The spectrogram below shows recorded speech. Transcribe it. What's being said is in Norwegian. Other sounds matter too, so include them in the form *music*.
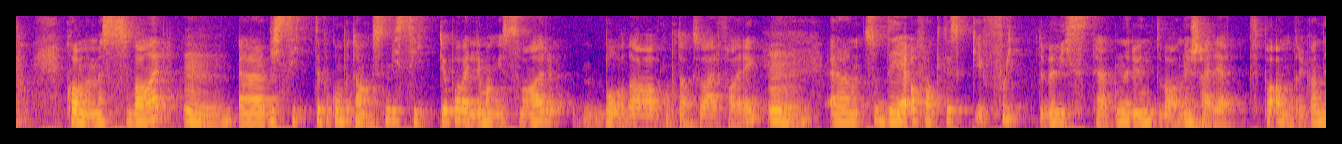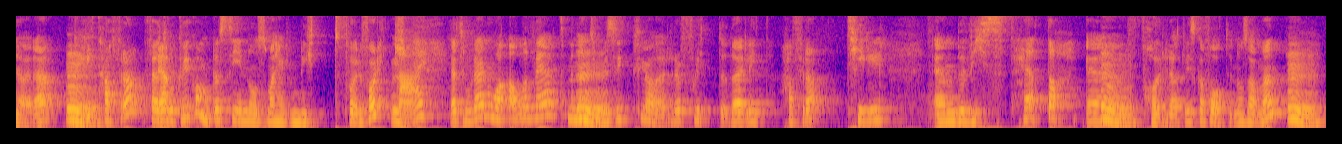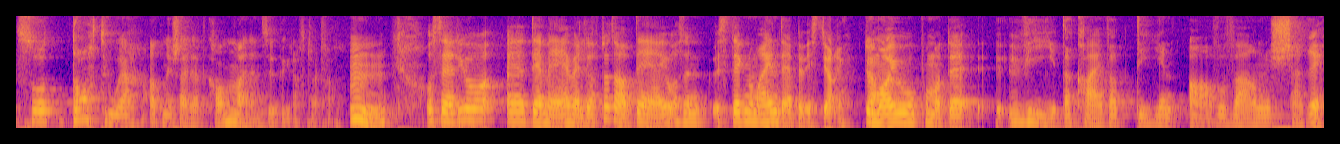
*laughs* komme med svar. Eh, vi sitter på kompetansen. Vi sitter jo på veldig mange svar, både av kompetanse og erfaring. Eh, så det å faktisk flytte bevisstheten rundt hva nysgjerrighet på andre kan gjøre, litt herfra For jeg Ja. tror ikke vi kommer til å si noe som er helt nytt for folk. Nei. Jeg tror det er noe alle vet, men jeg tror hvis vi klarer å flytte det litt herfra til en bevissthet da, mm. for at vi skal få til noe sammen, så da tror jeg at nysgjerrighet kan være en superkraft. i hvert fall. Mm. Og så er det jo eh, det vi er veldig opptatt av, det er jo altså, Steg nummer én det er bevisstgjøring. Du Ja. må jo på en måte vite hva er verdien av å være nysgjerrig.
